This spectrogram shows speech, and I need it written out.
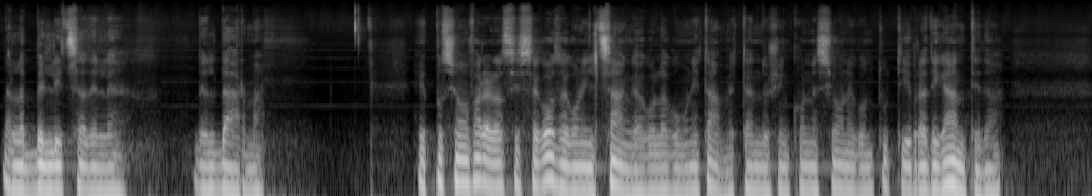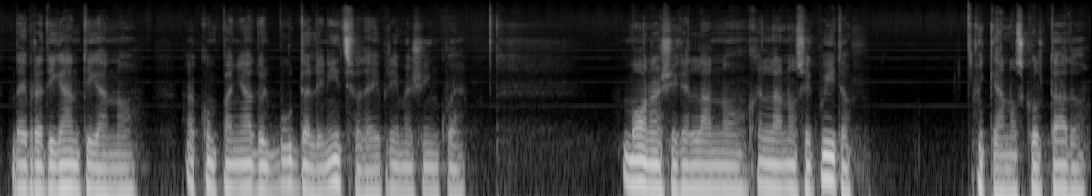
dalla bellezza del, del Dharma. E possiamo fare la stessa cosa con il Sangha, con la comunità, mettendoci in connessione con tutti i praticanti, da, dai praticanti che hanno accompagnato il Buddha all'inizio, dai primi cinque monaci che l'hanno, che l'hanno seguito e che hanno ascoltato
